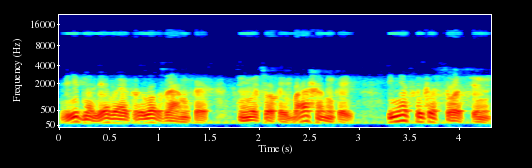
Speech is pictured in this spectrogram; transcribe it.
видно левое крыло замка с невысокой башенкой и несколько сосен,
